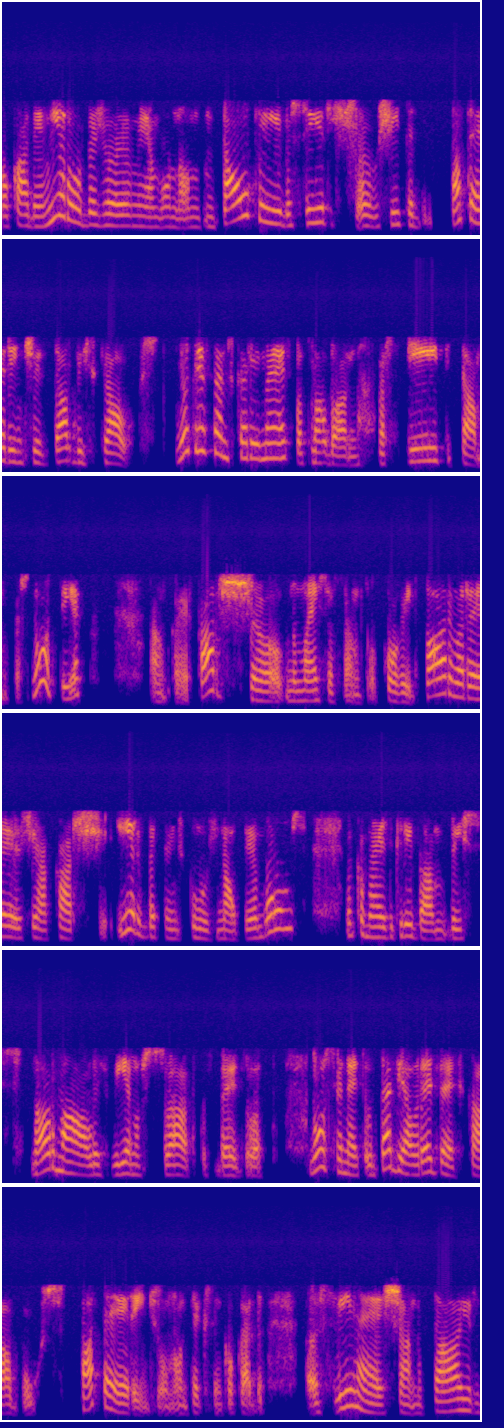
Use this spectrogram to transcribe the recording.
kaut kādiem ierobežojumiem un, un taupības ir šī patēriņš ir dabiski augsts. Ļoti iespējams, ka arī mēs pat labāk par spīti tam, kas notiek, ka ir karš, nu mēs esam to Covid pārvarējuši, jā, karš ir, bet viņš gluži nav pie mums, un ka mēs gribam viss normāli, vienus svētkus beidzot nosvinēt, un tad jau redzēt, kā būs patēriņš un, un teiksim, kaut kāda uh, svinēšana, tā ir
